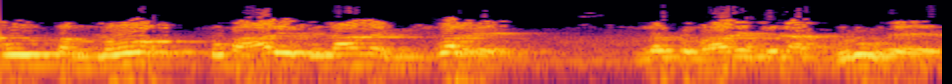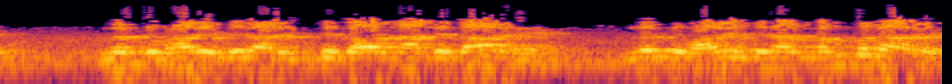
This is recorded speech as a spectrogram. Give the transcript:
को समझो, तुम्हारे बिना न ईश्वर है। न तुम्हारे बिना गुरु है, न तुम्हारे बिना रिश्तेदार, नातेदार है, न तुम्हारे बिना संपदा है।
